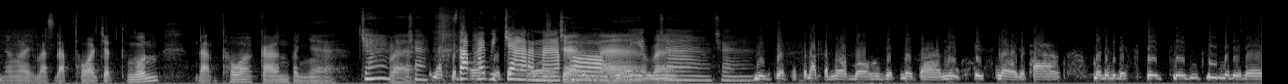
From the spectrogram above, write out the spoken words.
ហ្នឹងហើយបាទស្ដាប់ធម៌ចិត្តធ្ងន់ស្ដាប់ធម៌កើនបញ្ញាចាចាស្ដាប់ឲ្យពិចារណាផងទៀតចាចាយើងចិត្តស្ដាប់តំណបងយើងដូចថាលោកទេសនាកថាមិនដែលស្ពេកភ្លេងគឺមិនដែល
